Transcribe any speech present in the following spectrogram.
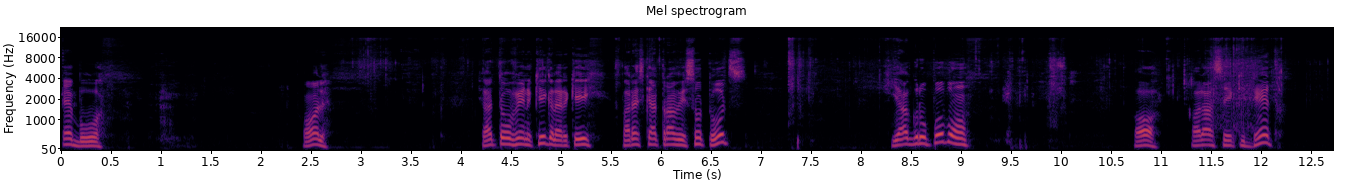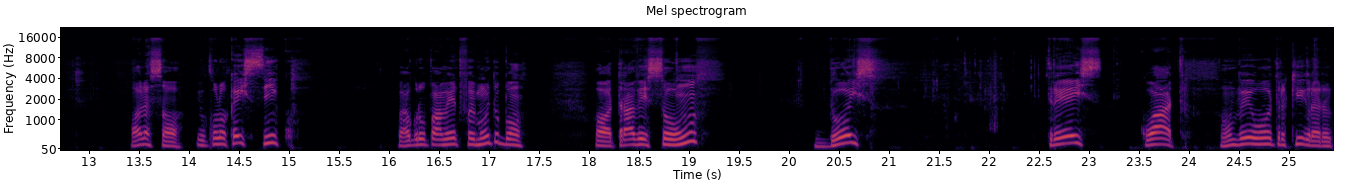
é boa. Olha. Já tô vendo aqui, galera, que parece que atravessou todos. E agrupou bom. Ó, olha assim aqui dentro. Olha só, eu coloquei cinco. O agrupamento foi muito bom. Ó, atravessou um, dois, três, quatro. Vamos ver o outro aqui, galera.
